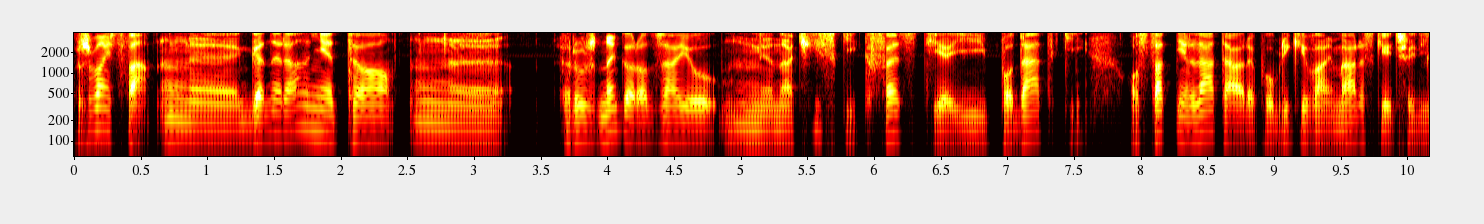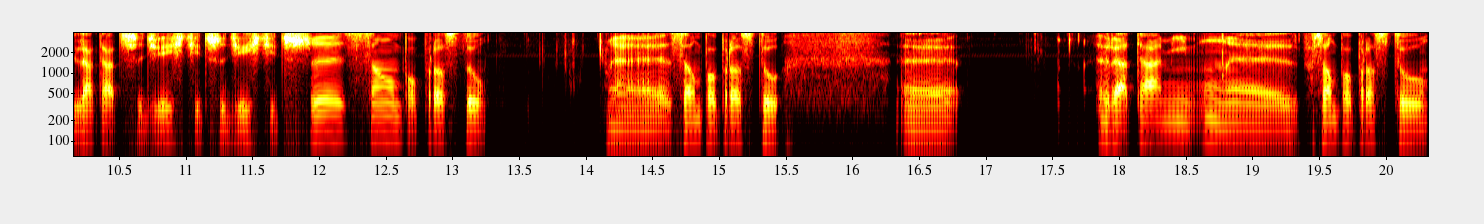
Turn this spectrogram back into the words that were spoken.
Proszę Państwa, mm, generalnie to mm, różnego rodzaju mm, naciski, kwestie i podatki. Ostatnie lata Republiki Weimarskiej, czyli lata 30-33 są po prostu e, są po prostu e, ratami, e, są po prostu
